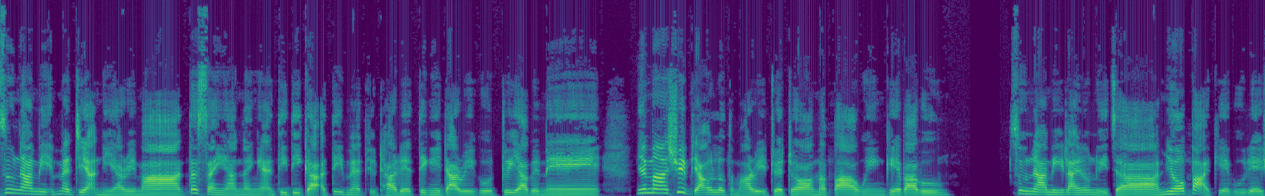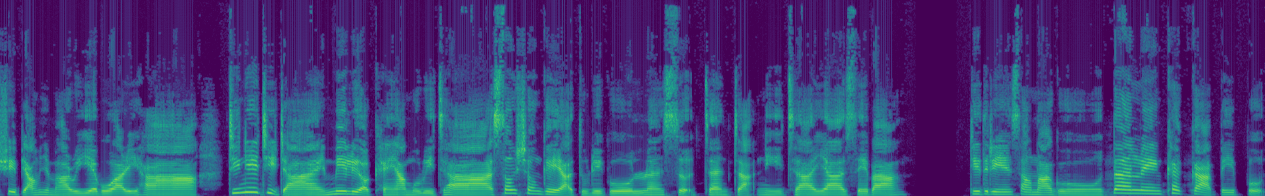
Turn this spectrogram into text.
ဆူနာမီအမှတ်တရနေရာတွေမှာသက်ဆိုင်ရာနိုင်ငံအသီးသီးကအတိအမှတ်ပြုထားတဲ့တင်ငေတာတွေကိုတွေ့ရပေမဲ့မြန်မာရွှေ့ပြောင်းအလုပ်သမားတွေအတွက်တော့မပါဝင်ခဲ့ပါဘူးဆူနာမီလိုင်းလုံးတွေကြားမျောပါခဲ့မှုတဲ့ရွှေ့ပြောင်းမြန်မာတွေရဲ့ဘဝတွေဟာဒီနေ့ထိတိုင်မေ့လျော့ခံရမှုတွေကြားဆုံးရှုံးခဲ့ရသူတွေကိုလွမ်းဆွတ်တန်းတနေကြရစေပါဒီသတင်းဆောင်မကိုတန်လွင်ခက်ကပေးပို့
